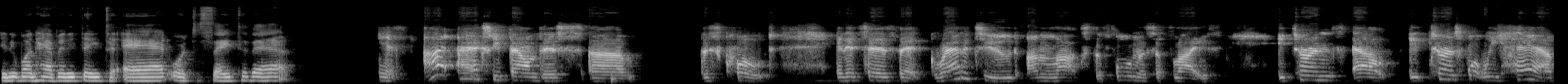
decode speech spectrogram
Anyone have anything to add or to say to that? Yes, I, I actually found this um, this quote, and it says that gratitude unlocks the fullness of life. It turns out it turns what we have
